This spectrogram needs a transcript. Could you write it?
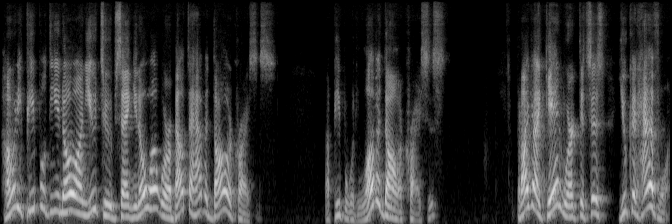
How many people do you know on YouTube saying, you know what, we're about to have a dollar crisis? Now, people would love a dollar crisis, but I got Gann work that says you could have one.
